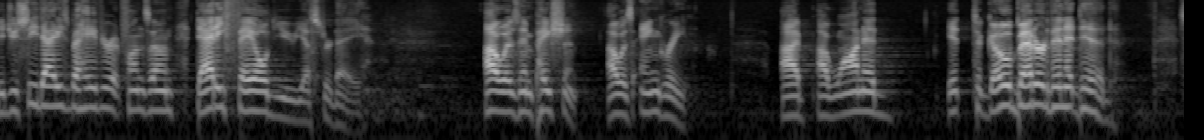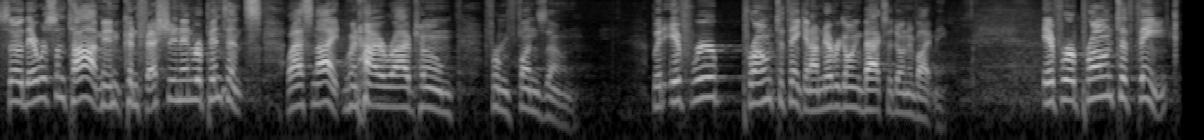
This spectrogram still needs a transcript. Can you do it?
did you see daddy's behavior at Fun Zone? Daddy failed you yesterday. I was impatient. I was angry. I, I wanted it to go better than it did. So there was some time in confession and repentance last night when I arrived home from Fun Zone. But if we're prone to think, and I'm never going back, so don't invite me. If we're prone to think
